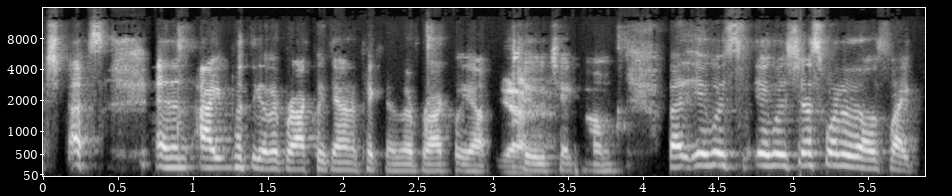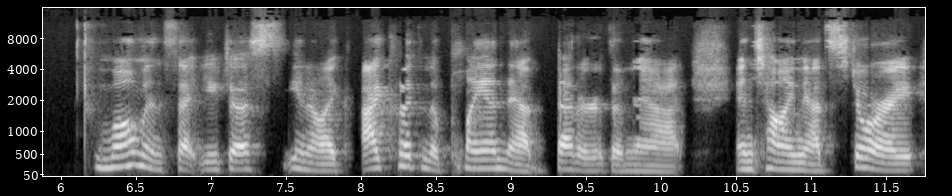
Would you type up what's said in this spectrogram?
just, and then I put the other broccoli down and picked another broccoli up yeah. to take home. But it was, it was just one of those like moments that you just you know like i couldn't have planned that better than that and telling that story.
